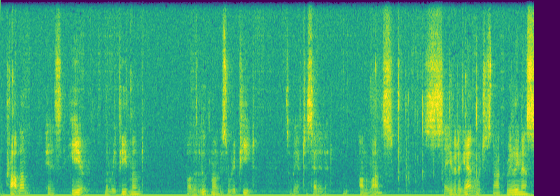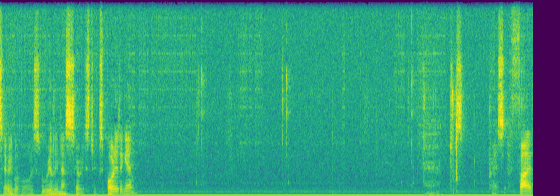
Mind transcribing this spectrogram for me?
The problem is here. The repeat mode or the loop mode is repeat. So we have to set it on once, save it again, which is not really necessary, but what is really necessary is to export it again. And just press F5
